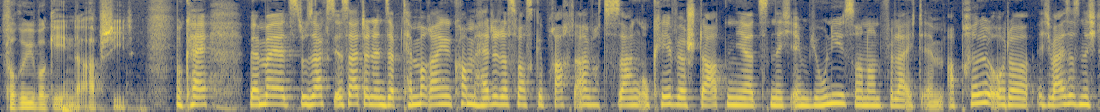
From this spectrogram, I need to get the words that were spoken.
vorübergehender Abschied. Okay, wenn wir jetzt, du sagst, ihr seid dann in September reingekommen, hätte das was gebracht, einfach zu sagen, okay, wir starten jetzt nicht im Juni, sondern vielleicht im April oder ich weiß es nicht,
